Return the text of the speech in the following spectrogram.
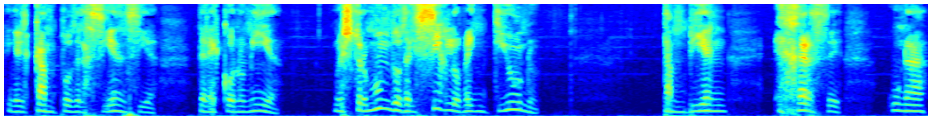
en el campo de la ciencia, de la economía, nuestro mundo del siglo XXI, también ejerce una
